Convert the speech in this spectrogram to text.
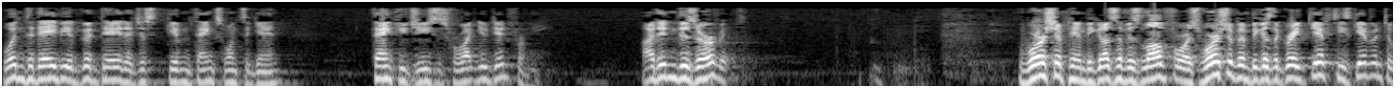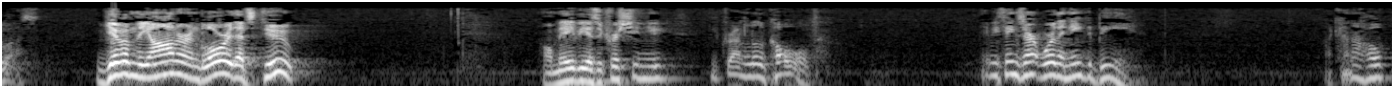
Wouldn't today be a good day to just give Him thanks once again? Thank you, Jesus, for what you did for me. I didn't deserve it. Worship Him because of His love for us. Worship Him because of the great gift He's given to us. Give Him the honor and glory that's due. Or maybe as a Christian you, you've grown a little cold. Maybe things aren't where they need to be. I kind of hope,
